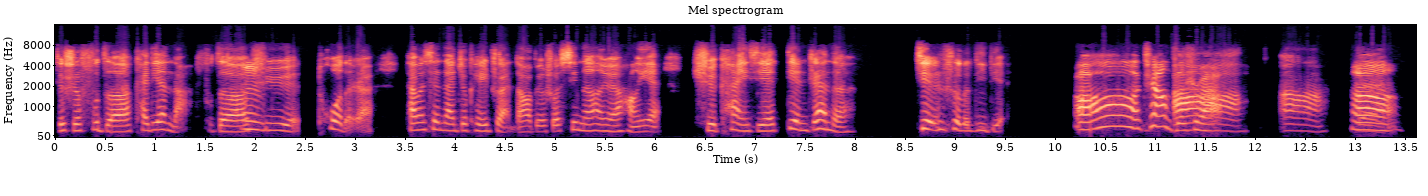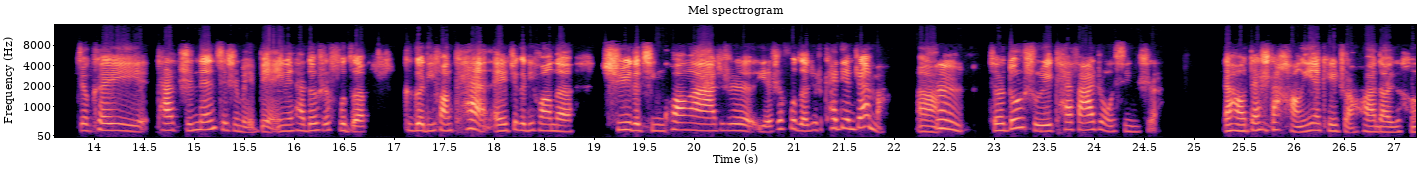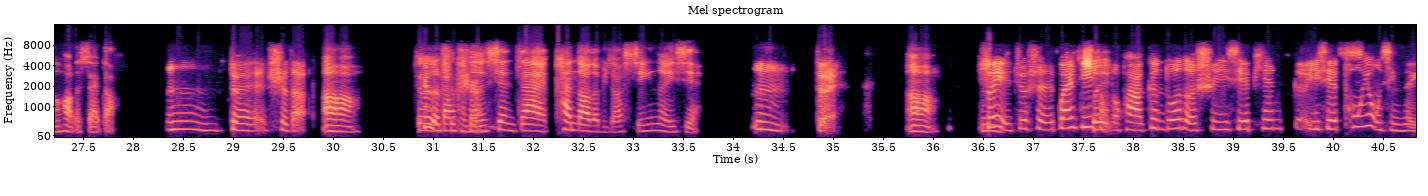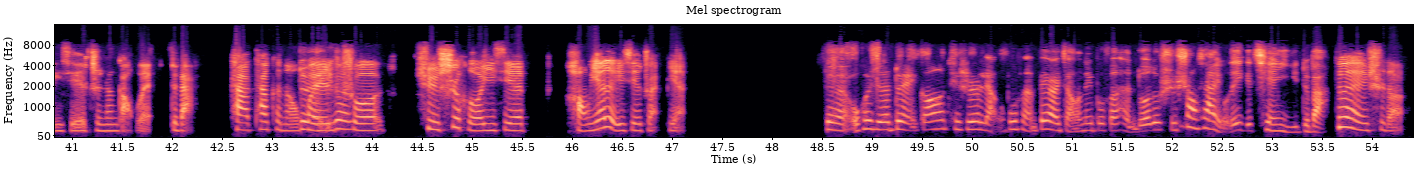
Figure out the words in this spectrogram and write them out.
就是负责开店的，负责区域拓的人，他们现在就可以转到，比如说新能源行业去看一些电站的建设的地点。哦，这样子是吧？啊，嗯，就可以。他职能其实没变，因为他都是负责各个地方看，哎，这个地方的区域的情况啊，就是也是负责就是开电站嘛，啊，嗯，就是都属于开发这种性质。然后，但是它行业可以转化到一个很好的赛道。嗯，对，是的啊，这个是可能现在看到的比较新的一些。嗯，对，啊，所以就是关于第一种的话，更多的是一些偏一些通用性的一些职能岗位，对吧？它它可能会说去适合一些行业的一些转变。对，我会觉得对。刚刚其实两个部分，贝尔讲的那部分很多都是上下游的一个迁移，对吧？对，是的。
